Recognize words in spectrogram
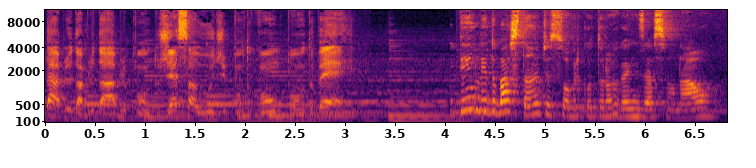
www.gsaude.com.br. Tenho lido bastante sobre cultura organizacional,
